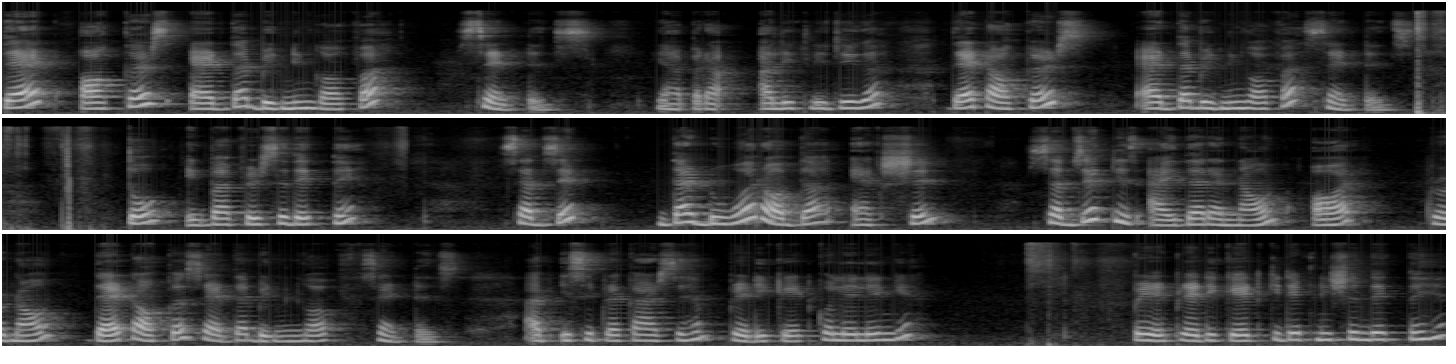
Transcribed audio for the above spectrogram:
that occurs at the beginning of a sentence यहाँ पर आ लिख लीजिएगा that occurs at the beginning of a sentence तो एक बार फिर से देखते हैं। Subject the doer of the action subject is either a noun or pronoun that occurs at the beginning of sentence. अब इसी प्रकार से हम प्रेडिकेट को ले लेंगे। प्रेडिकेट की डेफिनेशन देखते हैं।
